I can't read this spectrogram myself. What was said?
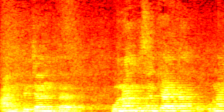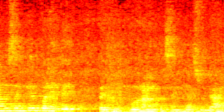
आणि त्याच्यानंतर पूर्णांक संख्या आहे का? तर पूर्णांक संख्येत पण येते. तर ही पूर्णांक संख्या सुद्धा आहे.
